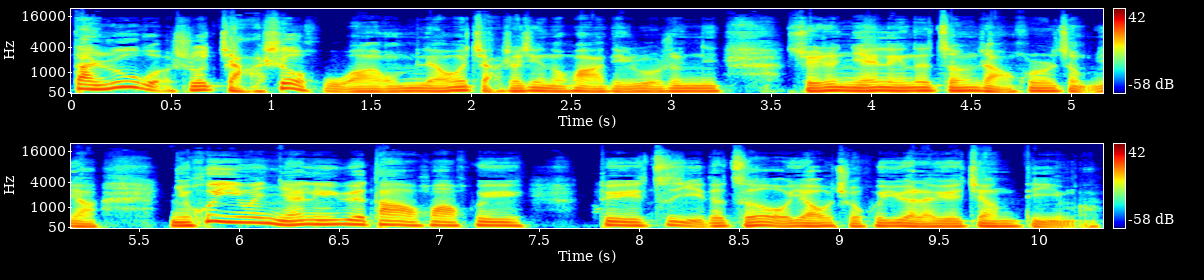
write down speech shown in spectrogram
但如果说假设乎啊，我们聊个假设性的话题，如果说你随着年龄的增长或者怎么样，你会因为年龄越大的话，会对自己的择偶要求会越来越降低吗？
